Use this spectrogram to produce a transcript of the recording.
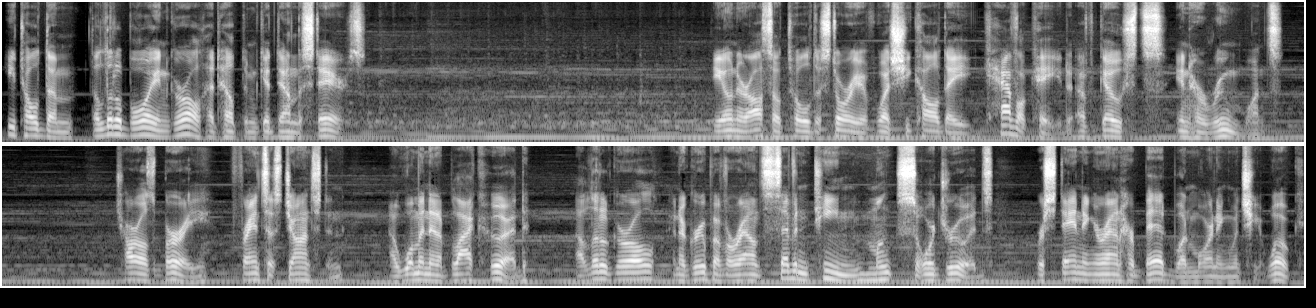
He told them the little boy and girl had helped him get down the stairs. The owner also told a story of what she called a cavalcade of ghosts in her room once. Charles Bury, Francis Johnston, a woman in a black hood, a little girl, and a group of around 17 monks or druids were standing around her bed one morning when she awoke,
